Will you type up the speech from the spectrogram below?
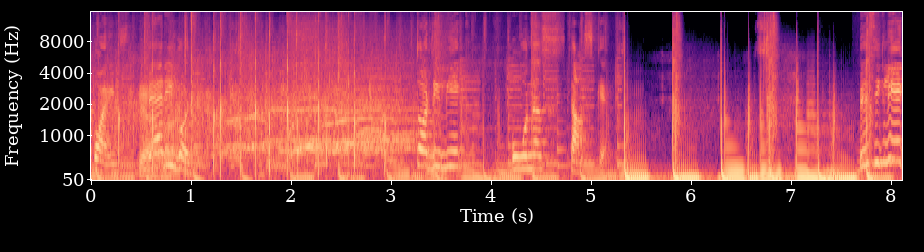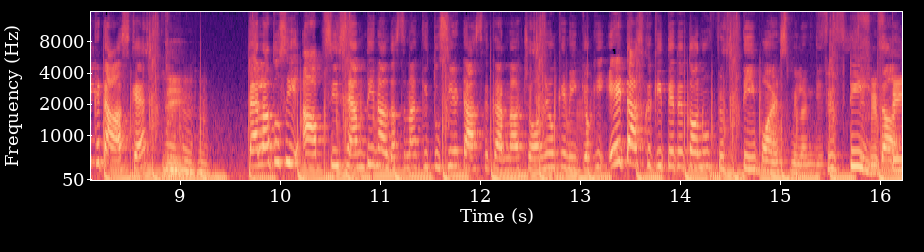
ਪੁਆਇੰਟਸ ਵੈਰੀ ਗੁੱਡ ਤੁਹਾਡੇ ਲਈ ਇੱਕ ਬੋਨਸ ਟਾਸਕ ਹੈ। ਬੇਸਿਕਲੀ ਇੱਕ ਟਾਸਕ ਹੈ। ਜੀ। ਪਹਿਲਾਂ ਤੁਸੀਂ ਆਪਸੀ ਸਹਿਮਤੀ ਨਾਲ ਦੱਸਣਾ ਕਿ ਤੁਸੀਂ ਇਹ ਟਾਸਕ ਕਰਨਾ ਚਾਹੁੰਦੇ ਹੋ ਕਿ ਨਹੀਂ ਕਿਉਂਕਿ ਇਹ ਟਾਸਕ ਕੀਤੇ ਤੇ ਤੁਹਾਨੂੰ 50 ਪੁਆਇੰਟਸ ਮਿਲਣਗੇ। 50 50?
